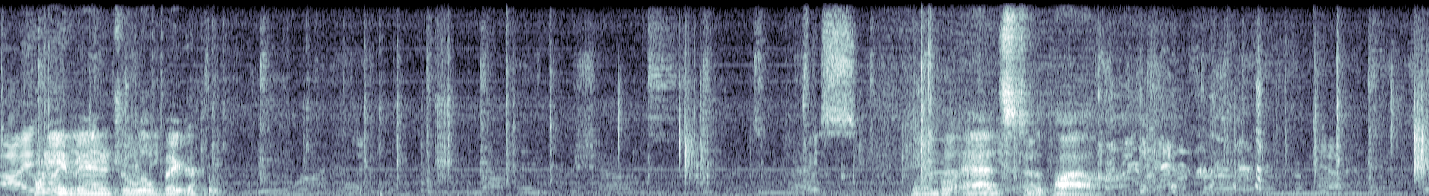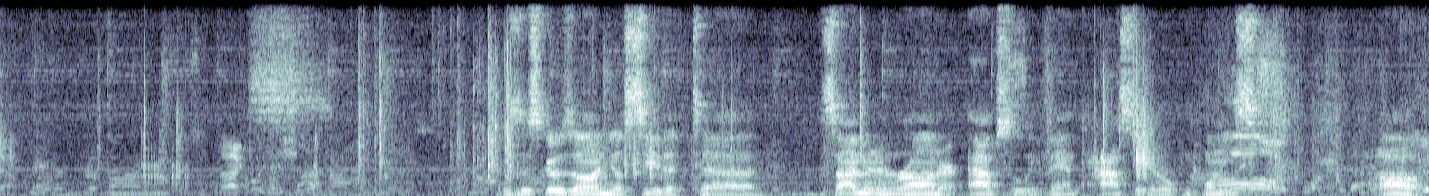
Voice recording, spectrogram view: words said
I 20 advantage a little bigger. Nice. Campbell adds to the pile. As this goes on, you'll see that uh, Simon and Ron are absolutely fantastic at open 20s. Oh,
